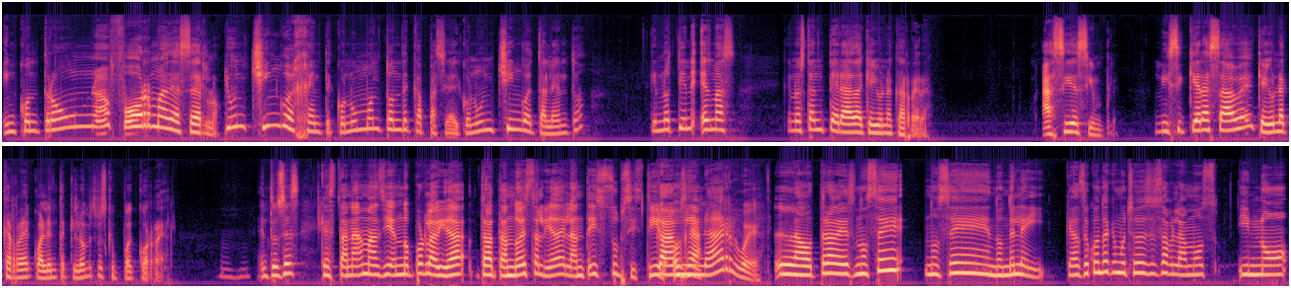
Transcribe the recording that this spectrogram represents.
Encontró una forma de hacerlo. Y un chingo de gente con un montón de capacidad y con un chingo de talento que no tiene, es más, que no está enterada que hay una carrera. Así de simple. Ni siquiera sabe que hay una carrera de 40 kilómetros que puede correr. Entonces, que está nada más yendo por la vida tratando de salir adelante y subsistir. Caminar, güey. la otra vez, no sé, no sé en dónde leí, que hace cuenta que muchas veces hablamos y no,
